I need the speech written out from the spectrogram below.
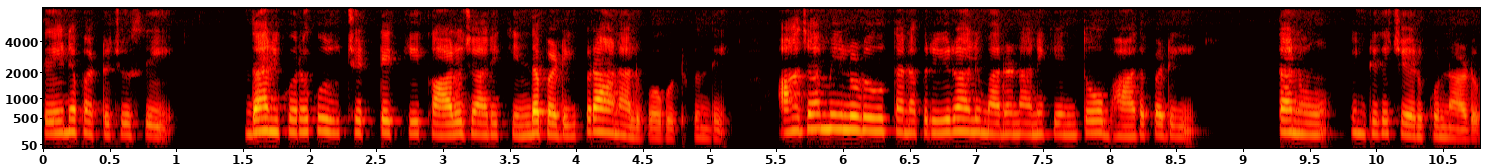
తేనె పట్టు చూసి దాని కొరకు చెట్టెక్కి కాలు జారి కింద పడి ప్రాణాలు పోగొట్టుకుంది. ఆజామీలుడు తన ప్రియురాలి మరణానికి ఎంతో బాధపడి తను ఇంటికి చేరుకున్నాడు.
